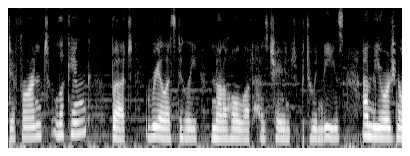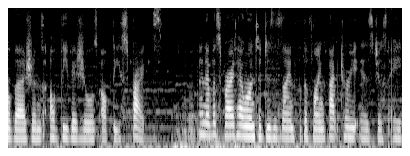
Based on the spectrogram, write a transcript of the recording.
different looking, but realistically not a whole lot has changed between these and the original versions of the visuals of these sprites. Another sprite I wanted to design for the Flying Factory is just a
